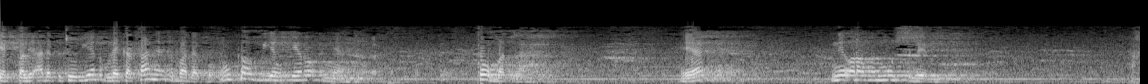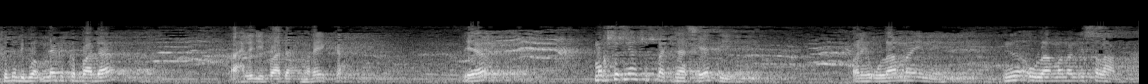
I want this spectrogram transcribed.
tiap kali ada kecurian mereka tanya kepadaku, engkau biang keroknya, tobatlah. Ya, ini orang Muslim. Akhirnya dibawa mereka kepada ahli ibadah mereka. Ya, maksudnya supaya dinasihati oleh ulama ini. Ini ulama non Islam.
